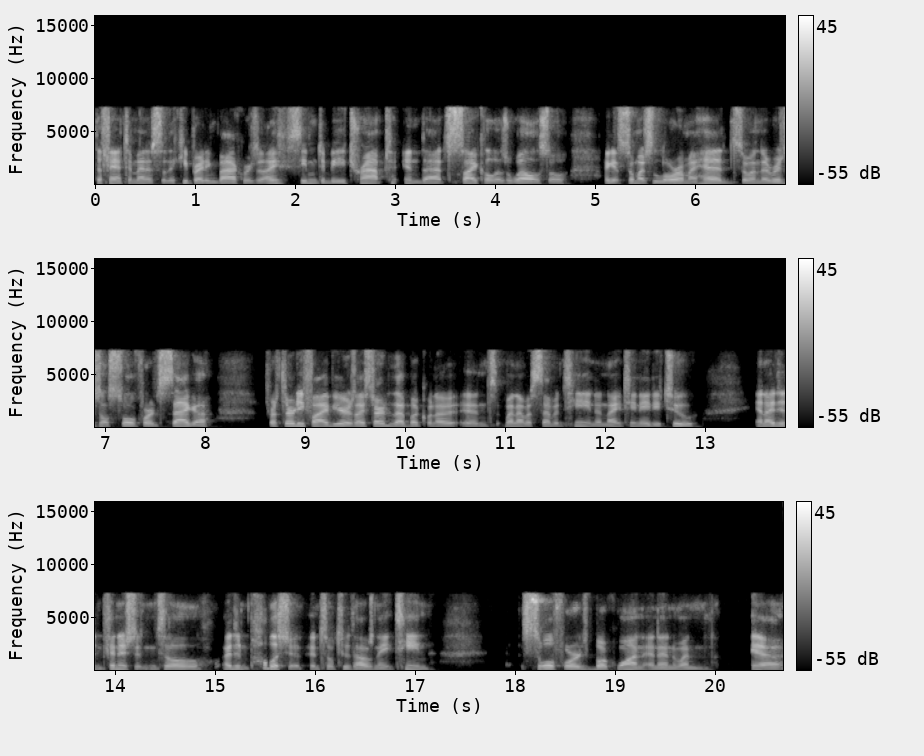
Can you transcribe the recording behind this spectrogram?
the Phantom Menace. So they keep writing backwards, and I seem to be trapped in that cycle as well. So I get so much lore in my head. So in the original Soulforge saga, for 35 years, I started that book when I in, when I was 17 in 1982, and I didn't finish it until I didn't publish it until 2018. Soulforge book one, and then when uh,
